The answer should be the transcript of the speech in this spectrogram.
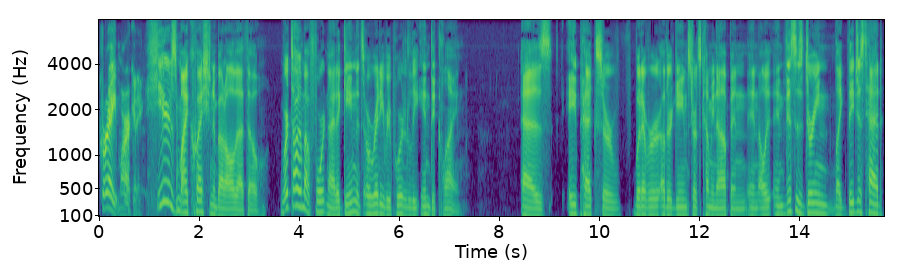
great marketing. Here's my question about all that, though. We're talking about Fortnite, a game that's already reportedly in decline as Apex or whatever other game starts coming up, and and all. And this is during like they just had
